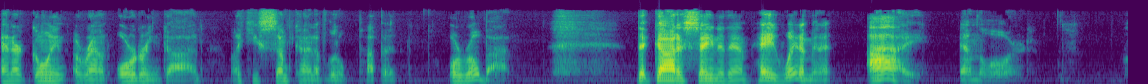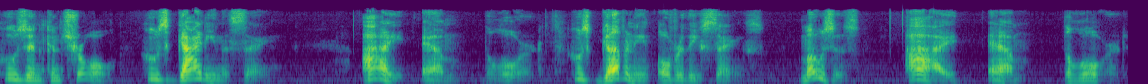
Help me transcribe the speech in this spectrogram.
and are going around ordering God like he's some kind of little puppet or robot. That God is saying to them, hey, wait a minute, I am the Lord. Who's in control? Who's guiding this thing? I am the Lord. Who's governing over these things? Moses. I am the Lord.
